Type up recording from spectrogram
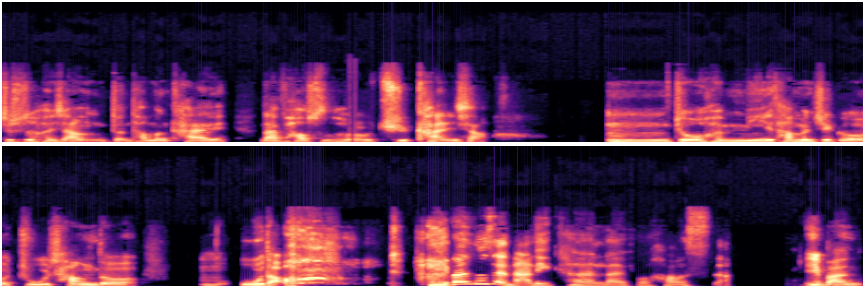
就是很想等他们开 live house 的时候去看一下。嗯，就很迷他们这个主唱的。嗯，舞蹈，你一般都在哪里看 live house 啊？一般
